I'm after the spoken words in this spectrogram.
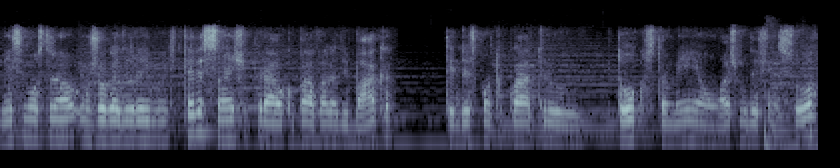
Vem se mostrando um jogador aí muito interessante para ocupar a vaga de Baca. Tem 2.4 tocos também, é um ótimo defensor.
